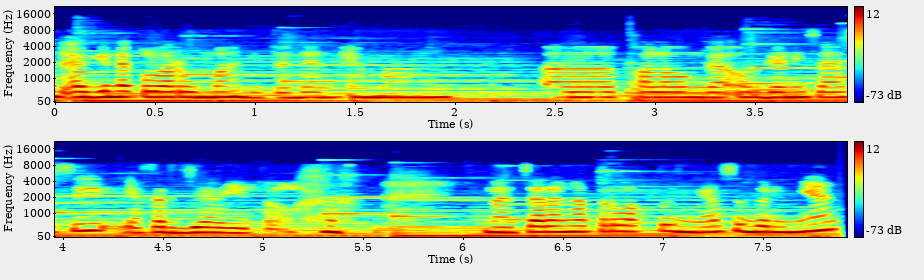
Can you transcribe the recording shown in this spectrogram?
ada agenda keluar rumah gitu. Dan emang uh, kalau nggak organisasi ya kerja gitu Nah, cara ngatur waktunya sebenarnya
